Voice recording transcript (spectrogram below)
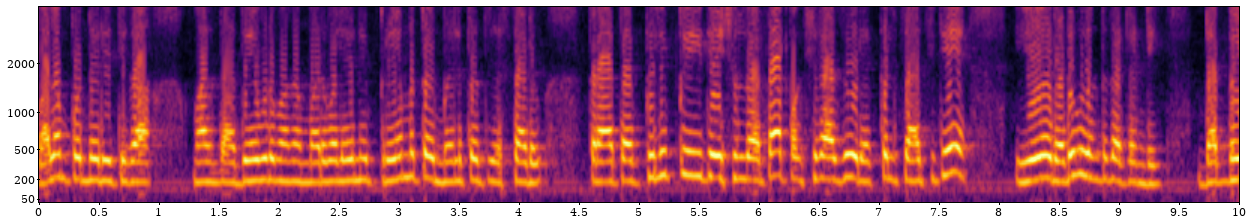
బలం పొందే రీతిగా మన దేవుడు మనం మరవలేని ప్రేమతో మెళుతో చేస్తాడు. తర్వాత పిలిపి దేశంలో అట పక్షిరాజు రెక్కలు చాచితే ఏడు అడుగులు ఉంటుందటండి. డెబ్బై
